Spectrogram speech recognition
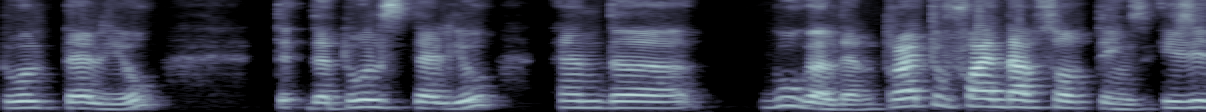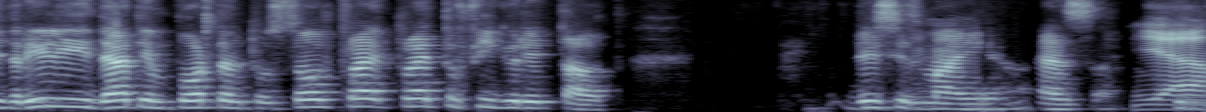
tool tell you the tools tell you and uh, google them. Try to find out some things. Is it really that important to solve? Try try to figure it out. This is my answer. Yeah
